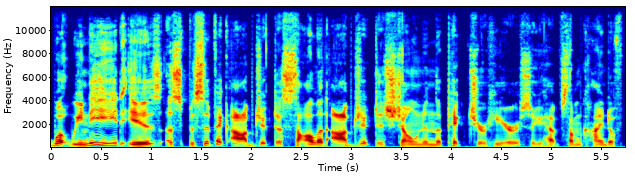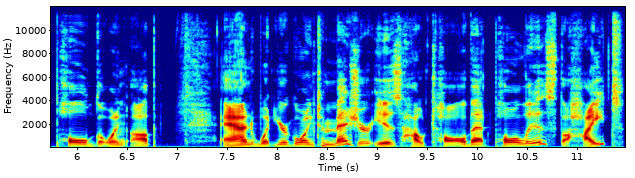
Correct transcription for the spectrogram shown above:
what we need is a specific object, a solid object is shown in the picture here. So you have some kind of pole going up and what you're going to measure is how tall that pole is the height.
